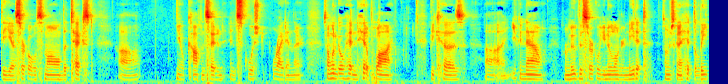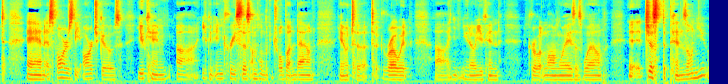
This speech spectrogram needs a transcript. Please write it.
the uh, circle was small, the text uh, you know, compensated and squished right in there. So I'm going to go ahead and hit apply because uh, you can now remove the circle. You no longer need it. So I'm just going to hit delete. And as far as the arch goes, you can uh, you can increase this. I'm holding the control button down, you know, to to grow it. Uh, you, you know, you can grow it long ways as well. It just depends on you.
